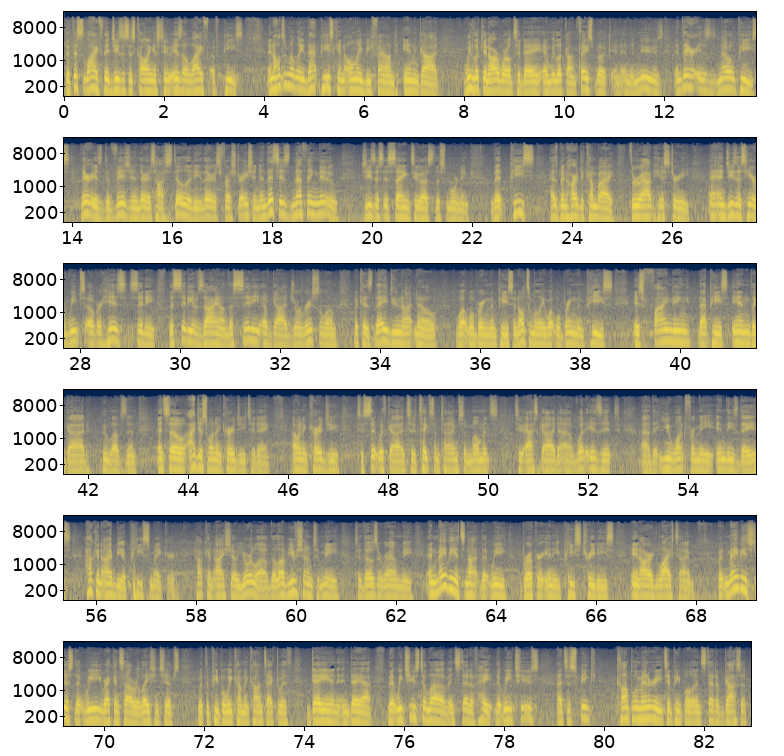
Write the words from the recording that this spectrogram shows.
that this life that Jesus is calling us to is a life of peace. And ultimately, that peace can only be found in God. We look in our world today and we look on Facebook and in the news, and there is no peace. There is division, there is hostility, there is frustration, and this is nothing new. Jesus is saying to us this morning that peace has been hard to come by throughout history. And Jesus here weeps over his city, the city of Zion, the city of God, Jerusalem, because they do not know what will bring them peace. And ultimately, what will bring them peace is finding that peace in the God who loves them. And so I just want to encourage you today. I want to encourage you to sit with God, to take some time, some moments to ask God, uh, what is it? Uh, that you want from me in these days? How can I be a peacemaker? How can I show your love, the love you've shown to me, to those around me? And maybe it's not that we broker any peace treaties in our lifetime, but maybe it's just that we reconcile relationships with the people we come in contact with day in and day out, that we choose to love instead of hate, that we choose uh, to speak complimentary to people instead of gossip.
